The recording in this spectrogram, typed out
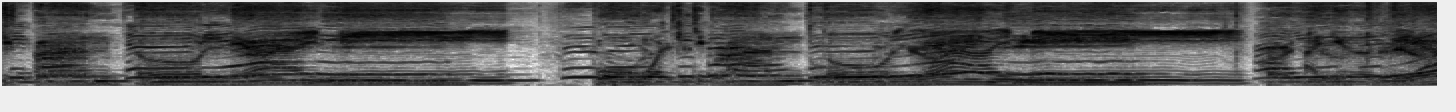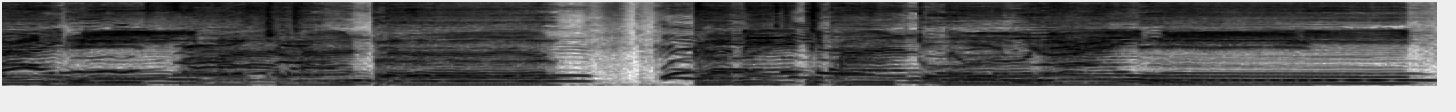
반돌라이니 꼬물지반돌라이니 아유라이니 바찬부 금액지반돌라이니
